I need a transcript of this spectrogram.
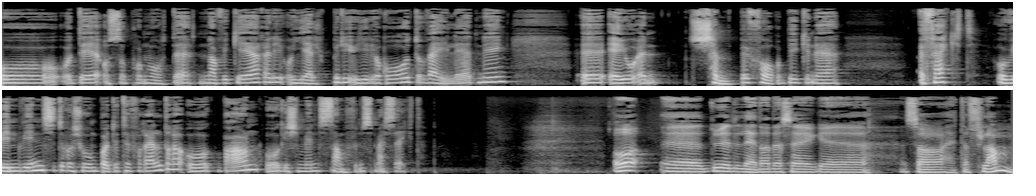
Og, og det å på en måte navigere de og hjelpe de og gi de råd og veiledning, eh, er jo en kjempeforebyggende effekt og vinn-vinn-situasjon både til foreldre og barn, og ikke minst samfunnsmessig. Og eh, du er leder av det som jeg eh, sa heter Flam.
